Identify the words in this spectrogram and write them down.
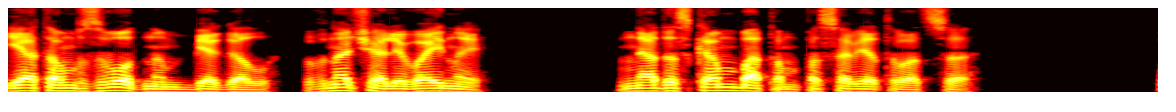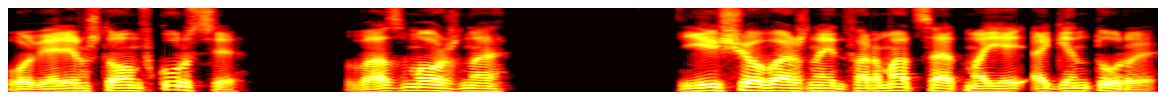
Я там взводным бегал, в начале войны. Надо с комбатом посоветоваться. Уверен, что он в курсе? Возможно. Еще важная информация от моей агентуры.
